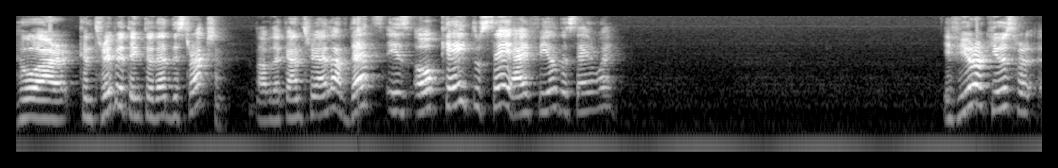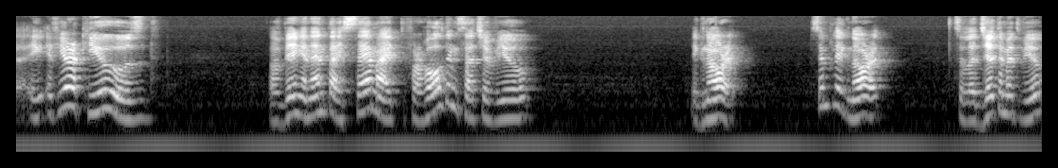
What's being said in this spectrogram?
who are contributing to that destruction of the country I love. That is okay to say. I feel the same way. If you're accused for, uh, if you're accused of being an anti-Semite for holding such a view, ignore it. Simply ignore it. It's a legitimate view.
